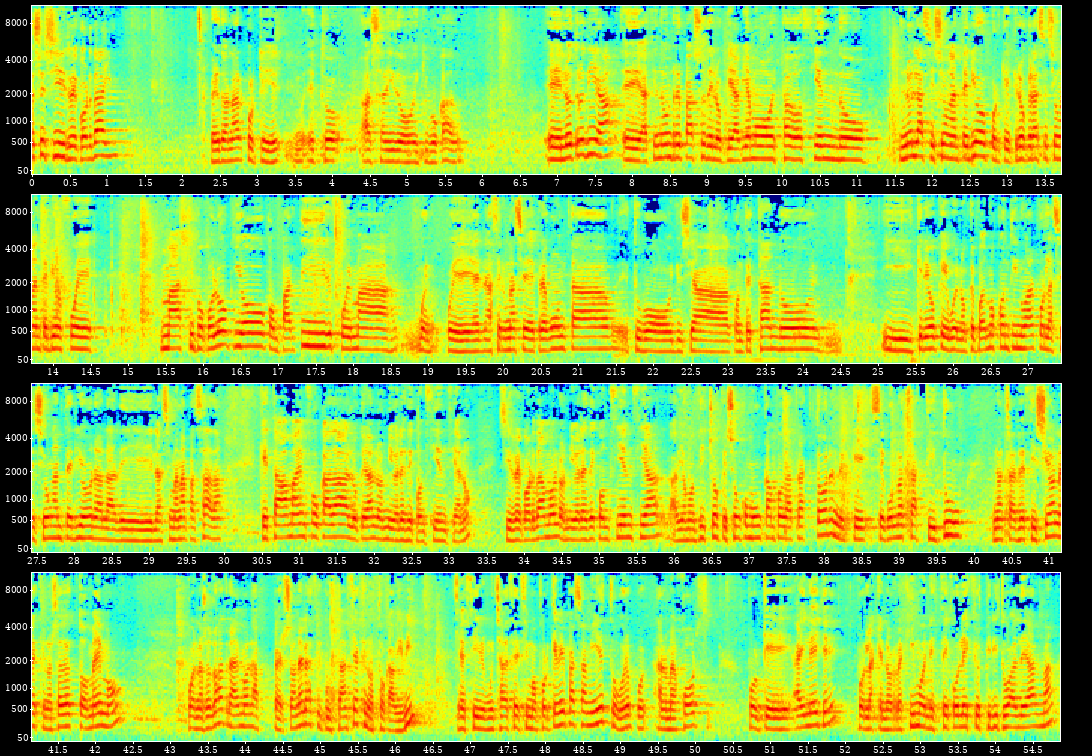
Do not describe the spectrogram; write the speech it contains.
No sé si recordáis, perdonar porque esto ha salido equivocado. El otro día, eh, haciendo un repaso de lo que habíamos estado haciendo, no en la sesión anterior, porque creo que la sesión anterior fue más tipo coloquio, compartir, fue más, bueno, pues hacer una serie de preguntas, estuvo Yusia contestando y creo que bueno que podemos continuar por la sesión anterior a la de la semana pasada que estaba más enfocada a lo que eran los niveles de conciencia, ¿no? Si recordamos, los niveles de conciencia, habíamos dicho que son como un campo de atractor en el que, según nuestra actitud, nuestras decisiones que nosotros tomemos, pues nosotros atraemos las personas y las circunstancias que nos toca vivir. Es decir, muchas veces decimos, ¿por qué me pasa a mí esto? Bueno, pues a lo mejor porque hay leyes por las que nos regimos en este colegio espiritual de alma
